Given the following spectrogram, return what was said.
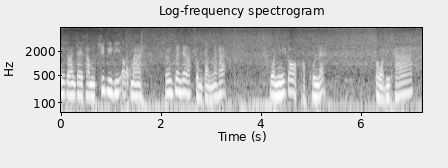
มีกำลังใจทำคลิปดีๆออกมาให้เพื่อนๆได้รับชมกันนะฮะวันนี้ก็ขอบคุณและ สวัสดีครับ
